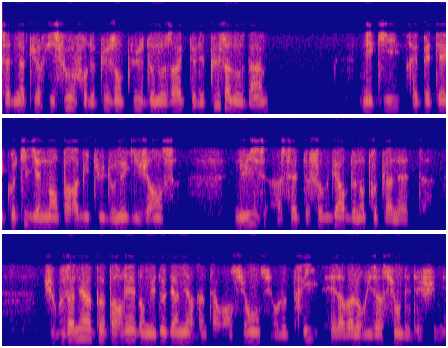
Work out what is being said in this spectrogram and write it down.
Cette nature qui souffre de plus en plus de nos actes les plus anodins, mais qui, répétés quotidiennement par habitude ou négligence, nuisent à cette sauvegarde de notre planète. Je vous en ai un peu parlé dans mes deux dernières interventions sur le prix et la valorisation des déchets.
